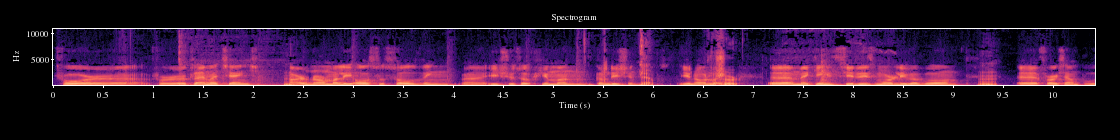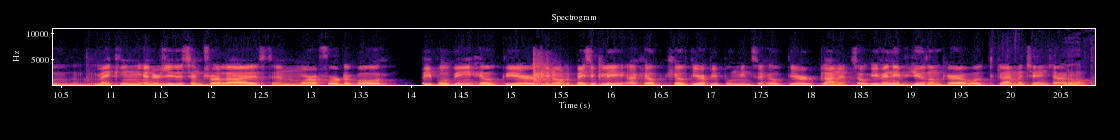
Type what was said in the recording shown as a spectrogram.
for uh, for climate change mm. are normally also solving uh, issues of human conditions. Yeah, you know, like sure. making cities more livable. Mm. for example, making energy decentralized and more affordable people being healthier. You know, basically, a health, healthier people means a healthier planet. So even if you don't care about climate change at mm. all,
